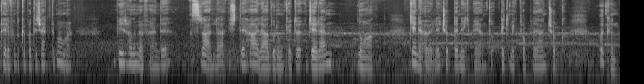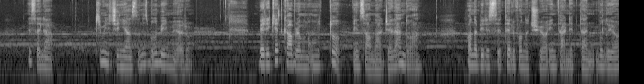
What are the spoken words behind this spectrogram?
telefonu kapatacaktım ama bir hanımefendi ısrarla işte hala durum kötü. Ceren Doğan. Gene öyle çöpten ekmeğen, to- ekmek toplayan çok. Bakın mesela kimin için yazdınız bunu bilmiyorum. Bereket kavramını unuttu insanlar Ceren Doğan. Bana birisi telefon açıyor, internetten buluyor.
